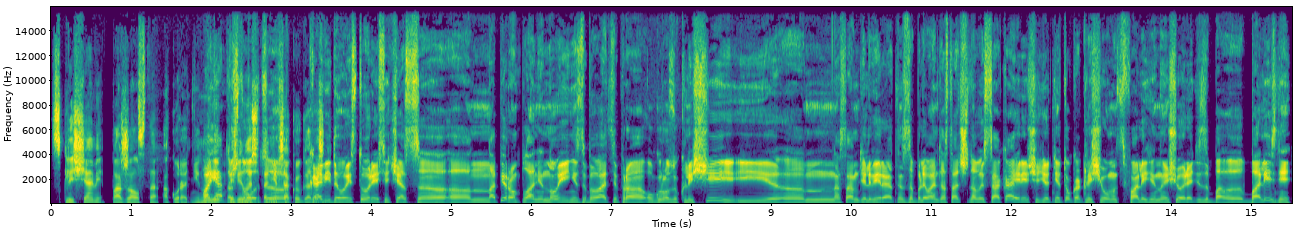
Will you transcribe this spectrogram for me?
с клещами, пожалуйста, аккуратнее. Понятно, ну и переносят что вот, они э, всякую гадость. ковидовая история сейчас э, э, на первом плане, но и не забывайте про угрозу клещей, и э, на самом деле вероятность заболевания достаточно высока, и речь идет не только о клещевом энцефалите, но еще о ряде болезней,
